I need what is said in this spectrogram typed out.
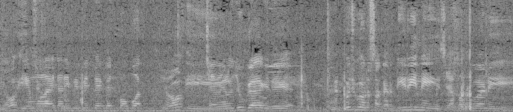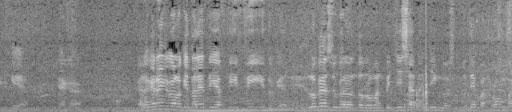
yo Yang mulai dari bibit bebet bobot yo cewek lu juga gitu ya. dan gue juga harus sadar diri nih siapa gue nih Iya. ya enggak Kadang-kadang kalau kita lihat di FTV gitu kan, lu kan suka nonton Roman Picisan anjing gue sebutnya Bang Roman.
